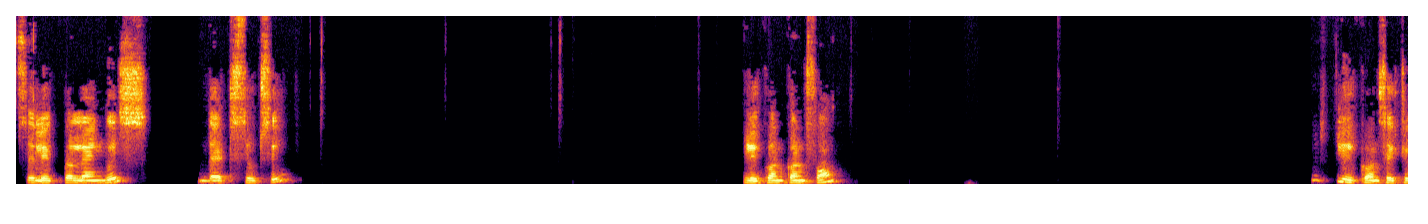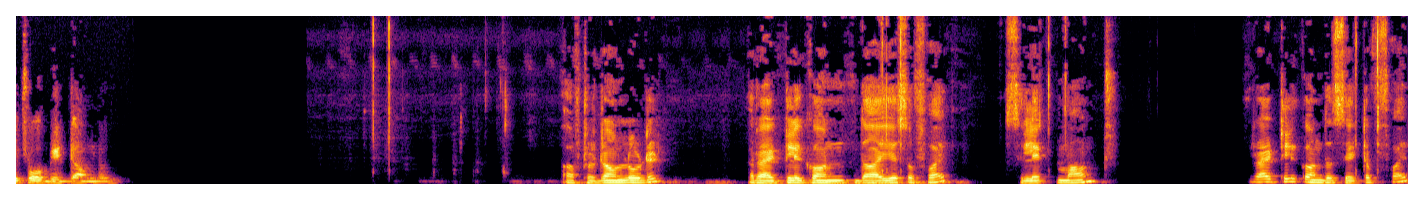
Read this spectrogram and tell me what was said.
Select the language that suits you. Click on confirm. Click on 64-bit download. After downloaded, right click on the ISO file, select mount, right click on the setup file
